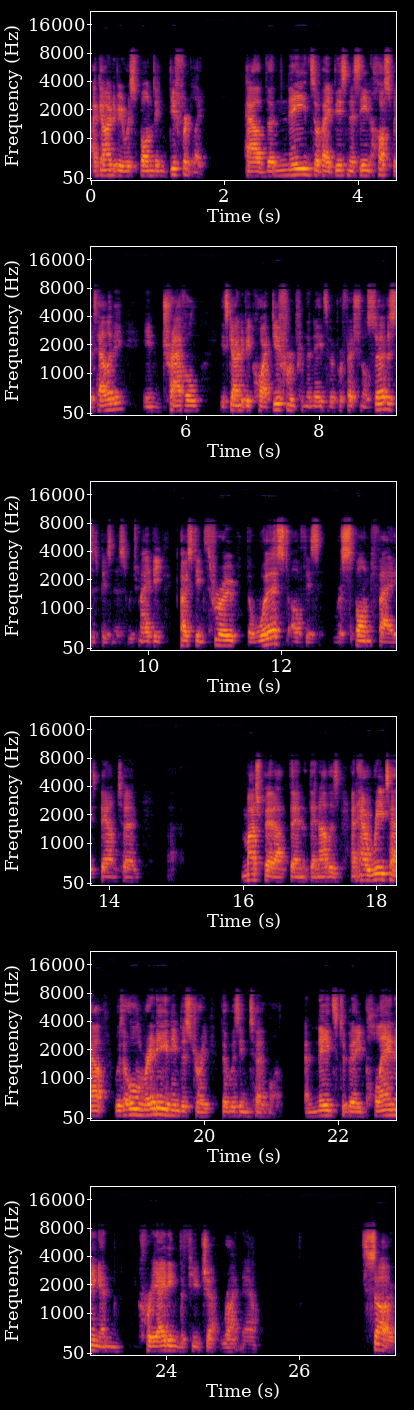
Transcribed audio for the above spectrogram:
are going to be responding differently, how the needs of a business in hospitality, in travel, is going to be quite different from the needs of a professional services business, which may be coasting through the worst of this respond phase downturn much better than, than others, and how retail was already an industry that was in turmoil and needs to be planning and creating the future right now. So,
